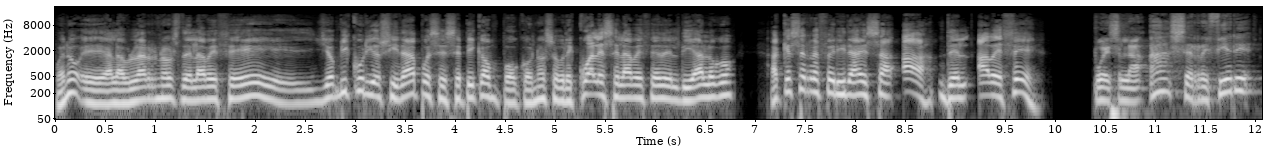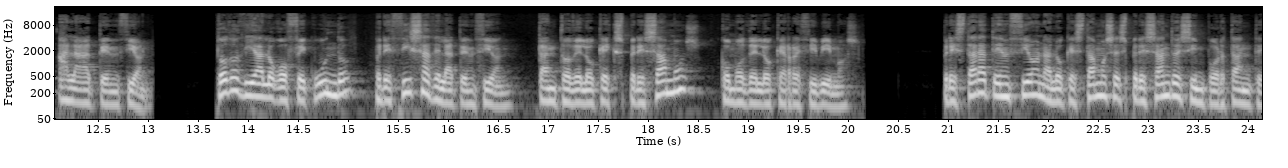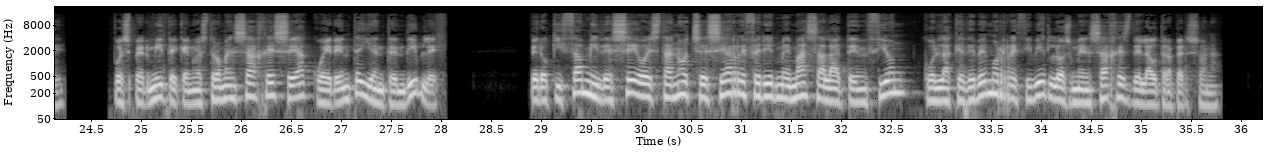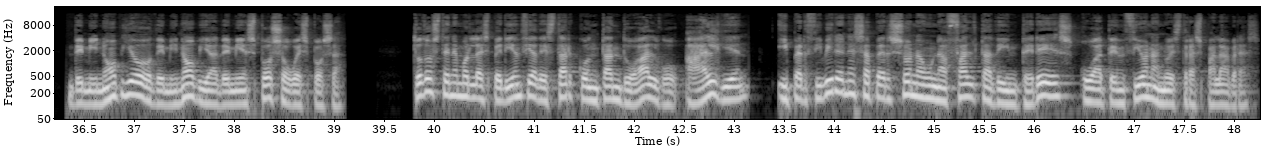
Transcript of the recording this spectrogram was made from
Bueno, eh, al hablarnos del ABC, yo mi curiosidad pues se pica un poco, ¿no? Sobre cuál es el ABC del diálogo. ¿A qué se referirá esa A del ABC? Pues la A se refiere a la atención. Todo diálogo fecundo precisa de la atención, tanto de lo que expresamos como de lo que recibimos. Prestar atención a lo que estamos expresando es importante, pues permite que nuestro mensaje sea coherente y entendible. Pero quizá mi deseo esta noche sea referirme más a la atención con la que debemos recibir los mensajes de la otra persona, de mi novio o de mi novia, de mi esposo o esposa. Todos tenemos la experiencia de estar contando algo a alguien y percibir en esa persona una falta de interés o atención a nuestras palabras.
